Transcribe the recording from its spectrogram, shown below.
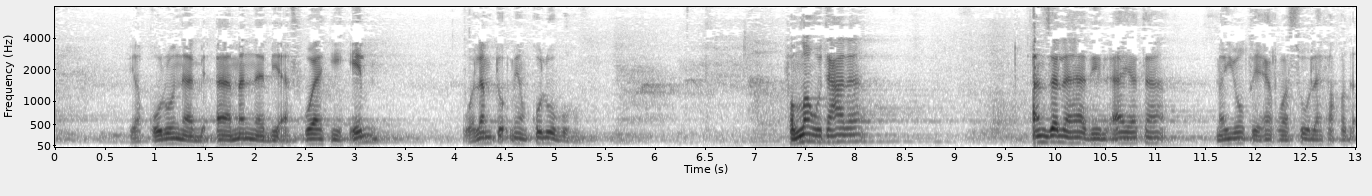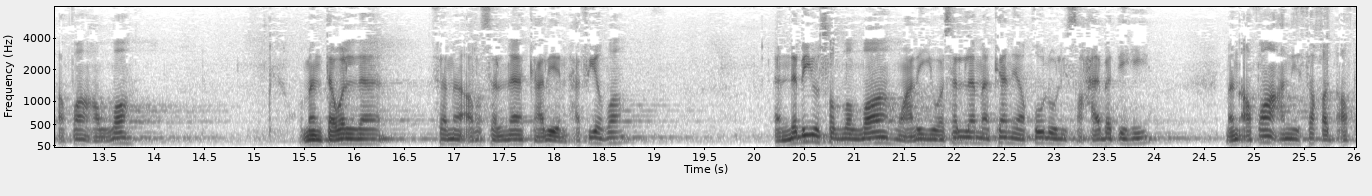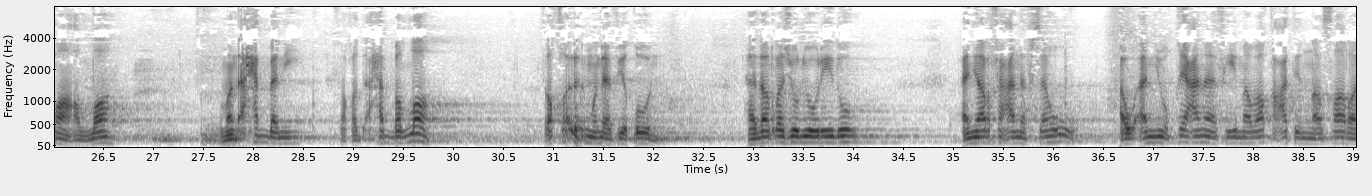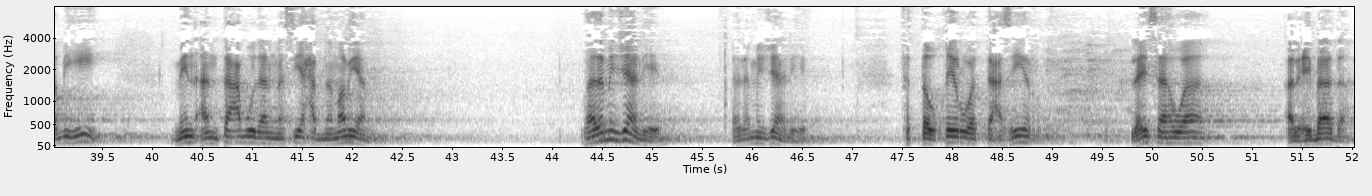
يقولون آمنا بأفواههم ولم تؤمن قلوبهم. فالله تعالى أنزل هذه الآية من يطع الرسول فقد أطاع الله ومن تولى فما أرسلناك عليهم حفيظا. النبي صلى الله عليه وسلم كان يقول لصحابته من أطاعني فقد أطاع الله ومن أحبني فقد أحب الله. فقال المنافقون هذا الرجل يريد أن يرفع نفسه أو أن يوقعنا فيما وقعت النصارى به من أن تعبد المسيح ابن مريم. وهذا من جهلهم هذا من جهلهم. فالتوقير والتعزير ليس هو العبادة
